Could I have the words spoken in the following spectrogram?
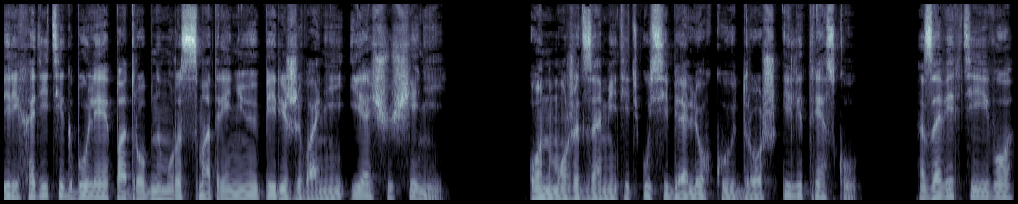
переходите к более подробному рассмотрению переживаний и ощущений. Он может заметить у себя легкую дрожь или тряску. Заверьте его,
